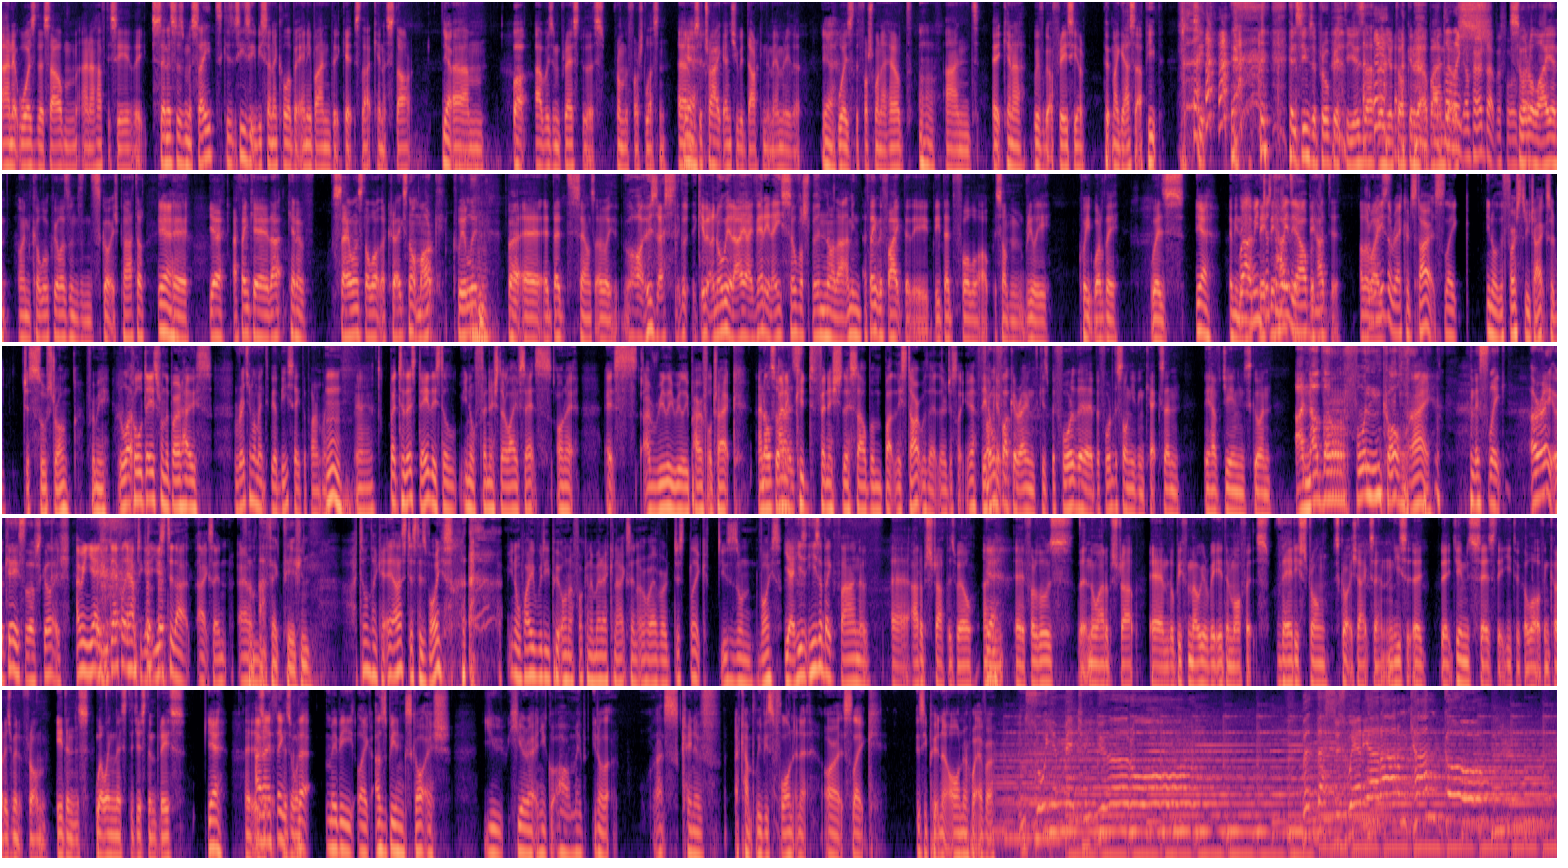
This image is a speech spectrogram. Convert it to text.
and it was this album. And I have to say that cynicism aside, because it's easy to be cynical about any band that gets that kind of start. Yeah. Um, but I was impressed with this from the first listen. Um, Yeah. It's a track, and she would darken the memory that yeah. was the first one I heard, Mm-hmm. and it kind of we've got a phrase here: "Put my gas at a peep." See, it seems appropriate to use that when you're talking about a band. I don't think I've heard that before, So but- reliant on colloquialisms and Scottish patter. Yeah. Uh, yeah, I think uh, that kind of silenced a lot of their critics. Not Mark, clearly, Mm-hmm. But uh, it did silence. uh, Like, oh, who's this? They, they came out of nowhere. Aye, aye, very nice, silver spoon, and all that. I mean, I think the fact that they, they did follow up with something really quite worthy was. Yeah. I mean, well, they, I mean, just they the way to, the album, they had to. the way Otherwise, the record starts, like you know, the first three tracks are just so strong for me. Look- Cold Days from the Birdhouse, original meant to be a B side, apparently. Mm. Yeah, yeah. but to this day they still you know finish their live sets on it. It's a really really powerful track, and also and has, it could finish this album, but they start with it. They're just like, yeah, they fuck don't it. fuck around because before the before the song even kicks in, they have James going another phone call, Aye. and it's like, all right, okay, so they're Scottish. I mean, yeah, you definitely have to get used to that accent. Um, Affectation. I don't think it, that's just his voice. you know, why would he put on a fucking American accent or whatever? Just like use his own voice. Yeah, he's he's a big fan of uh, Arab Strap as well. And uh, for those that know Arab Strap, um, they'll be familiar with Aidan Moffat's very strong Scottish accent. And he's uh, uh, James says that he took a lot of encouragement from Aidan's willingness to just embrace. Yeah. his- and I think that maybe like us being Scottish, you hear it and you go, oh, maybe you know, that's kind of I can't believe he's flaunting it, or it's like, is he putting it on or whatever? But this is where your arm can go.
